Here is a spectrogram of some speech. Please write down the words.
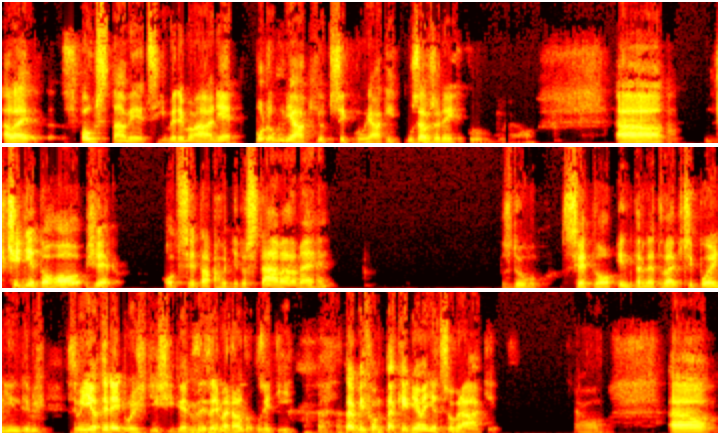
ale spousta věcí minimálně podobu nějakého cyklu, nějakých uzavřených kruhů. A včetně toho, že od světa hodně dostáváme, vzduch, světlo, internetové připojení, kdybych zmínil ty nejdůležitější věci, zejména to třetí, tak bychom taky měli něco vrátit. Jo? Uh,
